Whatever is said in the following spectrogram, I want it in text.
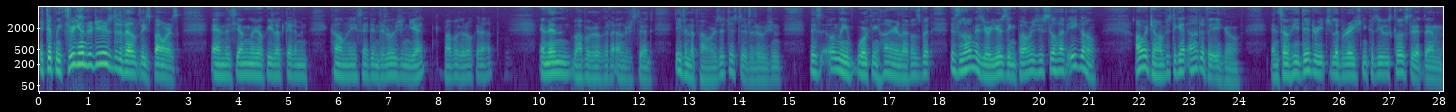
It took me 300 years to develop these powers. And this young yogi looked at him and calmly said, In delusion yet, Baba? And then Baba Goraknath understood, even the powers are just a delusion. There's only working higher levels, but as long as you're using powers, you still have ego. Our job is to get out of the ego. And so he did reach liberation because he was close to it then.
